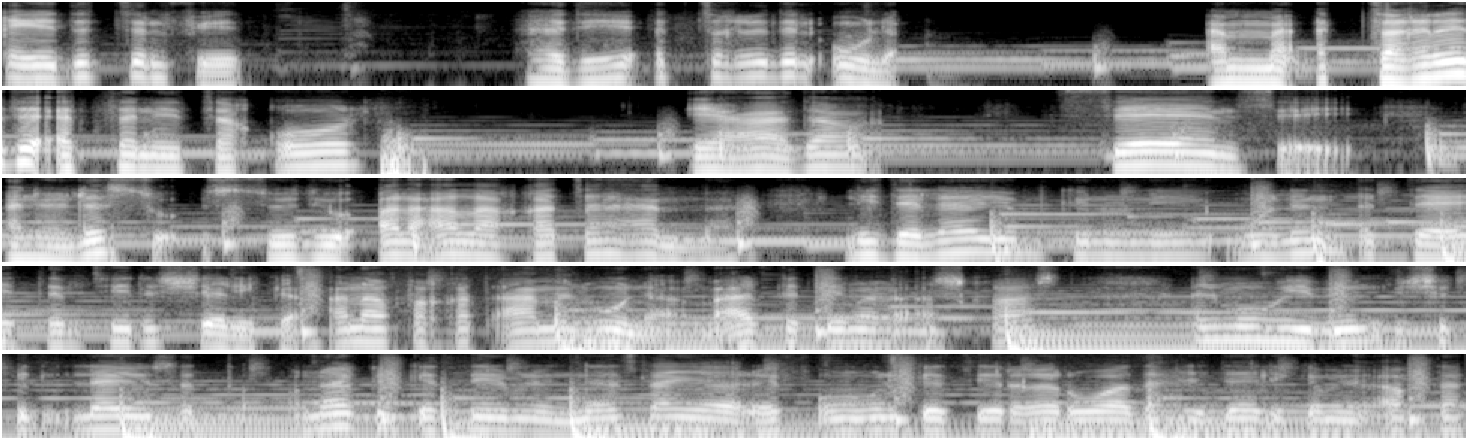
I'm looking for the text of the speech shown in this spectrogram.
قيد التنفيذ. هذه التغريدة الأولى. أما التغريدة الثانية تقول إعادة سينسي. أنا لست أستوديو العلاقات العامة لذا لا يمكنني ولن أدعي تمثيل الشركة. أنا فقط أعمل هنا مع الكثير من الأشخاص الموهوبين بشكل لا يصدق. هناك الكثير من الناس لا يعرفون والكثير غير واضح لذلك من الأفضل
